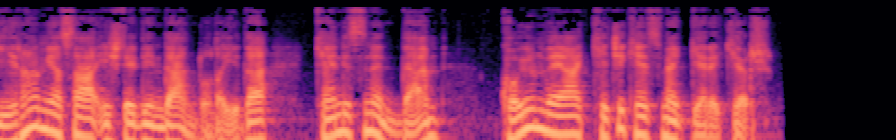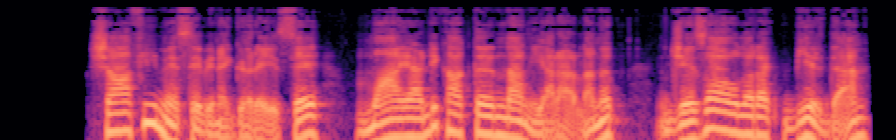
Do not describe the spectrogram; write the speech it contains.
ihram yasağı işlediğinden dolayı da kendisine dem, koyun veya keçi kesmek gerekir. Şafii mezhebine göre ise muayyerlik haklarından yararlanıp ceza olarak bir dem,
